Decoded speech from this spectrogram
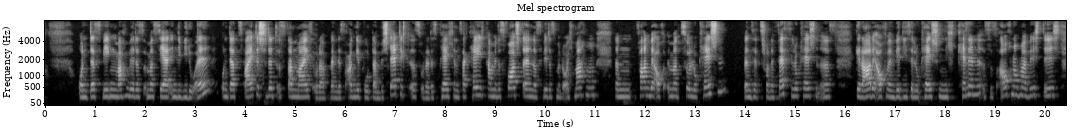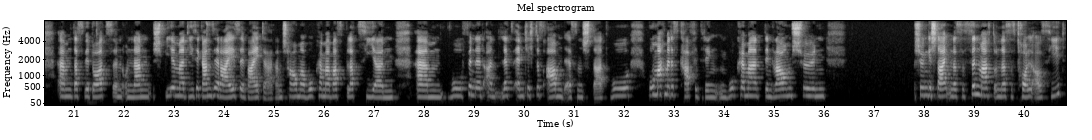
Und deswegen machen wir das immer sehr individuell. Und der zweite Schritt ist dann meist, oder wenn das Angebot dann bestätigt ist oder das Pärchen sagt, hey, ich kann mir das vorstellen, dass wir das mit euch machen, dann fahren wir auch immer zur Location wenn es jetzt schon eine feste Location ist. Gerade auch wenn wir diese Location nicht kennen, ist es auch nochmal wichtig, ähm, dass wir dort sind und dann spielen wir diese ganze Reise weiter. Dann schauen wir, wo können wir was platzieren, ähm, wo findet an, letztendlich das Abendessen statt, wo, wo machen wir das Kaffee trinken, wo können wir den Raum schön schön gestalten, dass es Sinn macht und dass es toll aussieht.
